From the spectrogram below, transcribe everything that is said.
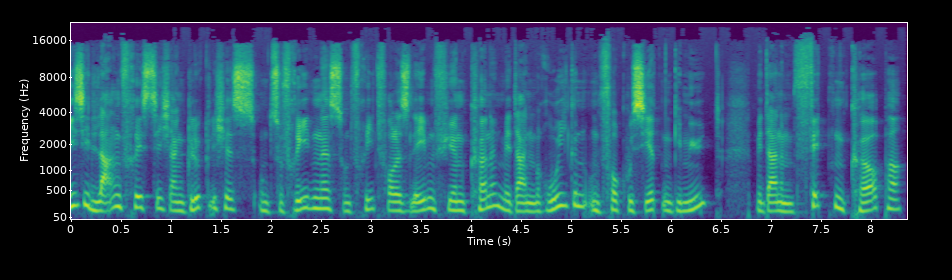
wie sie langfristig ein glückliches und zufriedenes und friedvolles Leben führen können mit einem ruhigen und fokussierten Gemüt, mit einem fitten Körper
